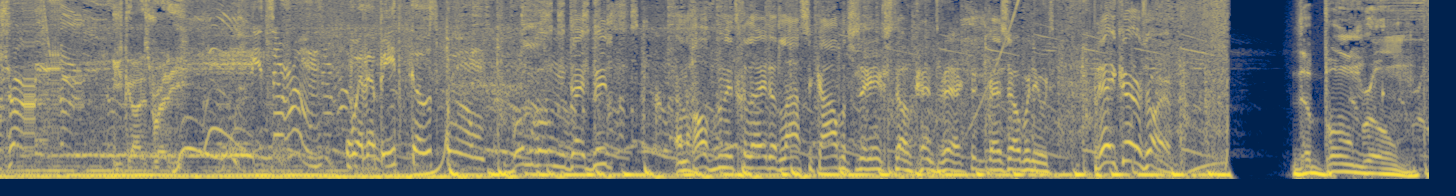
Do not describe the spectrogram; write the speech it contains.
You guys ready? It's a room where the beat goes boom. Boom Boom deed beat. Een half minuut geleden het laatste kabeltje erin gestoken en het werkt. Ik ben zo benieuwd. Precursor. The Boom Room.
